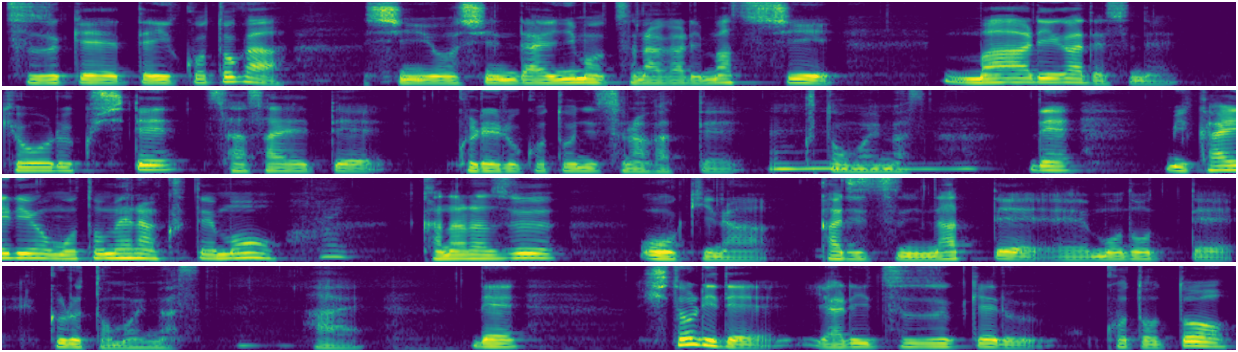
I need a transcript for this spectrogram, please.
続けていくことが信用信頼にもつながりますし周りがですね協力して支えてくれることにつながっていくと思います。で見返りを求めなくてもはい必ず大きな果実になってえー戻ってくると思います。はい、で一人でやり続けることと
